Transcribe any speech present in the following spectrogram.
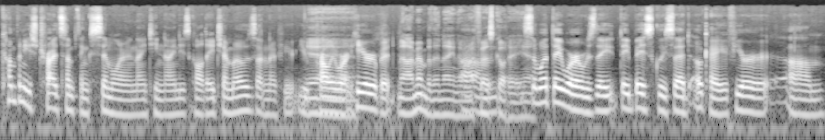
companies tried something similar in the 1990s called HMOs. I don't know if you, you Yeah, probably yeah, weren't here, but No, I remember the name when I first Um, got here. Yeah. So what they were was they, they basically said, okay, if you're um,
